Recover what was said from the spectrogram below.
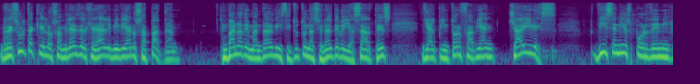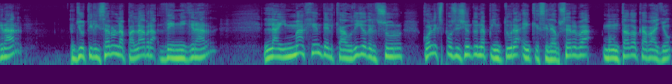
Resulta que los familiares del general Emiliano Zapata van a demandar al Instituto Nacional de Bellas Artes y al pintor Fabián Chaires dicen ellos por denigrar, y utilizaron la palabra denigrar, la imagen del caudillo del sur con la exposición de una pintura en que se le observa montado a caballo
